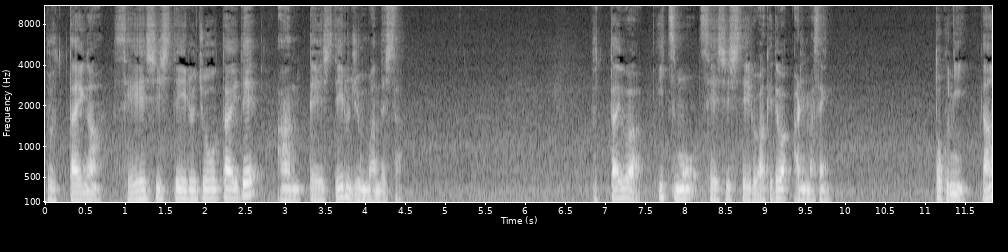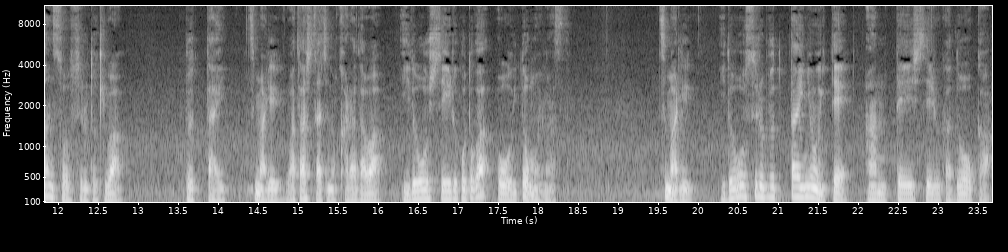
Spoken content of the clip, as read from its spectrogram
物体が静止している状態で安定している順番でした。物体はいつも静止しているわけではありません。特にダンスをするときは物体つまり私たちの体は移動していることが多いと思います。つまり移動する物体において安定しているかどうか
